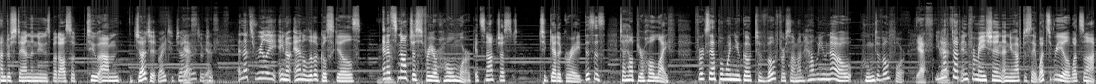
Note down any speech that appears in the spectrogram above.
understand the news, but also to um, judge it, right? To judge, Yes, or yes. to, and that's really you know analytical skills. And it's not just for your homework. It's not just to get a grade. This is to help your whole life. For example, when you go to vote for someone, how will you know whom to vote for? Yes. You yes. have to have information and you have to say what's real, what's not,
